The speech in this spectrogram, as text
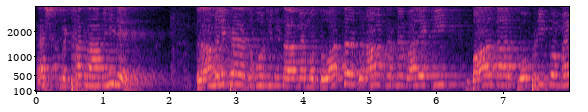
ایس مٹھا کلام ہی نہیں دے کلام میں لکھا ہے، زبور کی کتاب میں متواتر گناہ کرنے والے کی بالدار کھوپڑی کو میں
